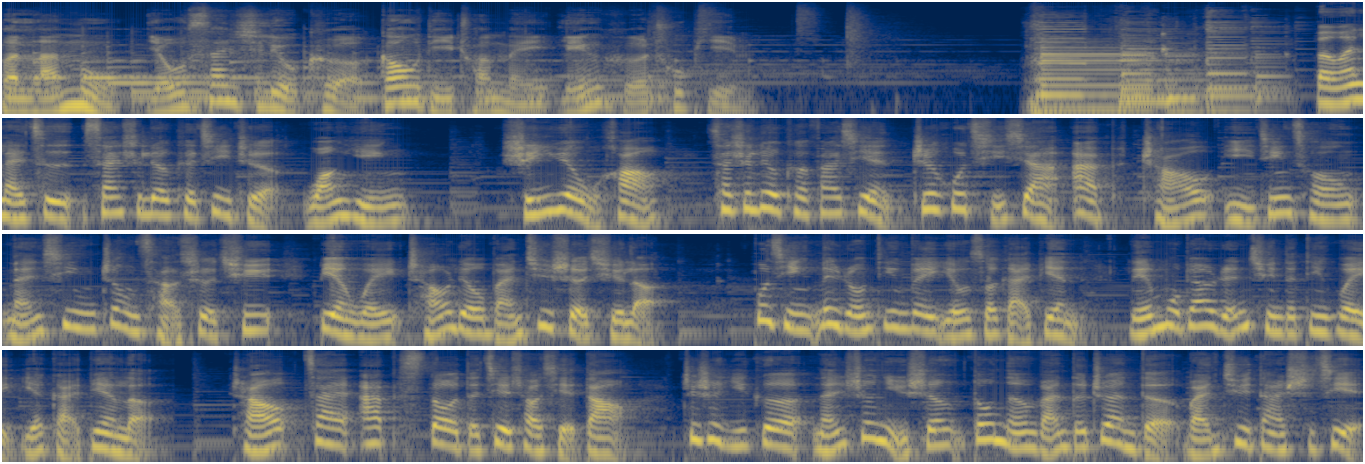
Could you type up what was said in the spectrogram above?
本栏目由三十六氪高低传媒联合出品。本文来自三十六氪记者王莹。十一月五号，三十六氪发现，知乎旗下 App 潮已经从男性种草社区变为潮流玩具社区了。不仅内容定位有所改变，连目标人群的定位也改变了。潮在 App Store 的介绍写道：“这是一个男生女生都能玩得转的玩具大世界。”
